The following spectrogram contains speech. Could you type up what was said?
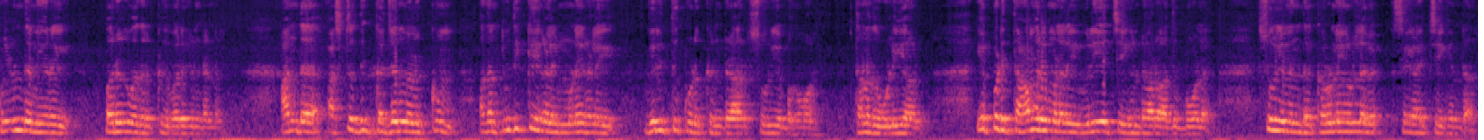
குளிர்ந்த நீரை பருகுவதற்கு வருகின்றனர். அந்த அஷ்டதிக் கஜங்களுக்கும் அதன் துதிக்கைகளின் முனைகளை விரித்து கொடுக்கின்றார் சூரிய பகவான் தனது ஒளியால். எப்படி தாமரை மலரை விரியச் செய்கின்றாரோ அதுபோல சூரியன் இந்த கருணையுள்ள செயலை செய்கின்றார்.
